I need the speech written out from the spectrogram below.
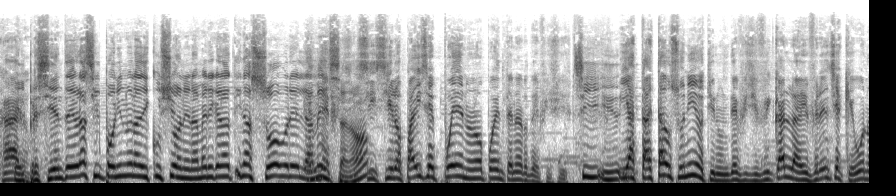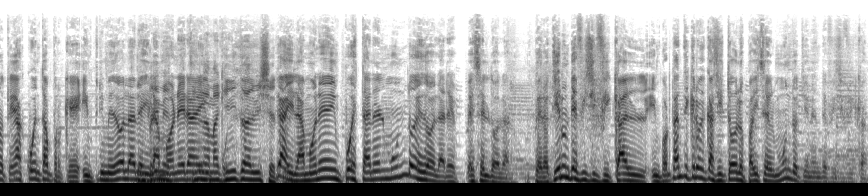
Claro. el presidente de Brasil poniendo una discusión en América Latina sobre la El mesa, déficit. ¿no? Si, si los países pueden o no pueden tener déficit. Sí, Y hasta Estados Unidos tiene un déficit fiscal, la diferencia es que vos no te das cuenta porque imprime dólares y la moneda tiene impu- maquinita del billete. Ya, y la moneda impuesta en el mundo es dólares, es el dólar. Pero tiene un déficit fiscal importante creo que casi todos los países del mundo tienen déficit fiscal.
